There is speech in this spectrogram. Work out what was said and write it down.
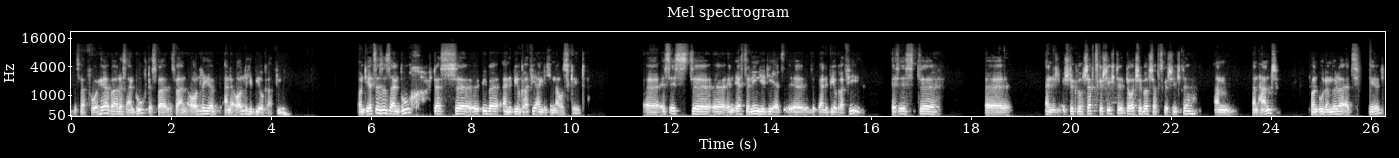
Das war vorher, war das ein Buch, das war, das war eine ordentliche, eine ordentliche Biografie. Und jetzt ist es ein Buch, das äh, über eine Biografie eigentlich hinausgeht. Äh, es ist äh, in erster Linie die, äh, eine Biografie. Es ist äh, äh, ein Stück Wirtschaftsgeschichte, deutsche Wirtschaftsgeschichte, am, anhand von Udo Müller erzählt.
